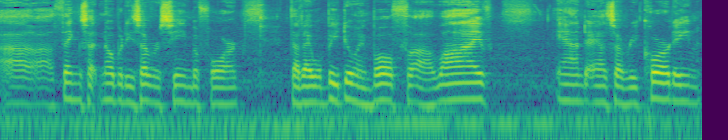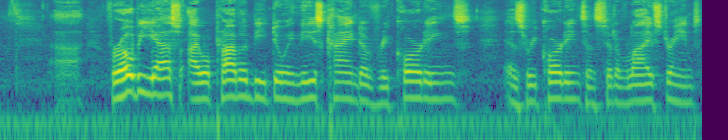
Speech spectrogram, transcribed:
uh, things that nobody's ever seen before, that I will be doing both uh, live and as a recording. Uh, for OBS, I will probably be doing these kind of recordings as recordings instead of live streams.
